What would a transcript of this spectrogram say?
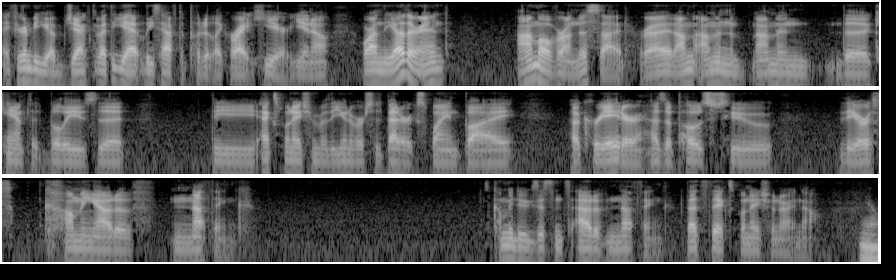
if you're gonna be objective, I think you at least have to put it like right here, you know. Or on the other end, I'm over on this side, right? I'm I'm in the I'm in the camp that believes that the explanation for the universe is better explained by a creator as opposed to the earth coming out of nothing. Coming to existence out of nothing. That's the explanation right now. Yeah.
